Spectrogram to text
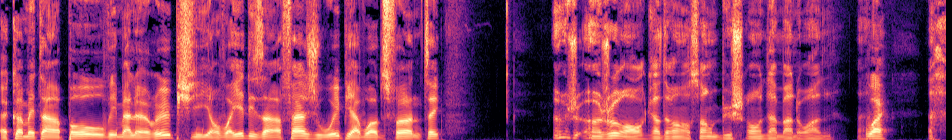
euh, comme étant pauvres et malheureux, puis on voyait des enfants jouer puis avoir du fun, tu sais. Un, un jour, on regardera ensemble Bûcheron de la Manoine. Ouais.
